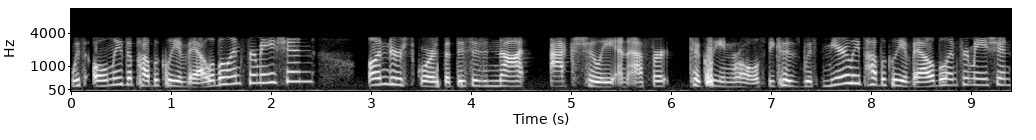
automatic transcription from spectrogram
with only the publicly available information underscores that this is not actually an effort to clean rolls because with merely publicly available information,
